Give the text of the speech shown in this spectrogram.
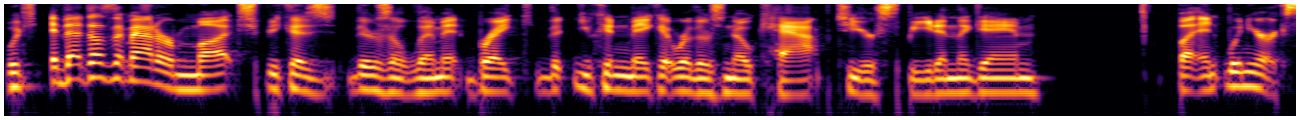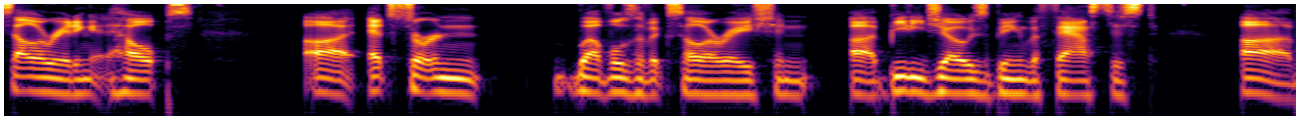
which that doesn't matter much because there's a limit break that you can make it where there's no cap to your speed in the game. But when you're accelerating, it helps uh, at certain levels of acceleration. Uh, BD Joe's being the fastest uh,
